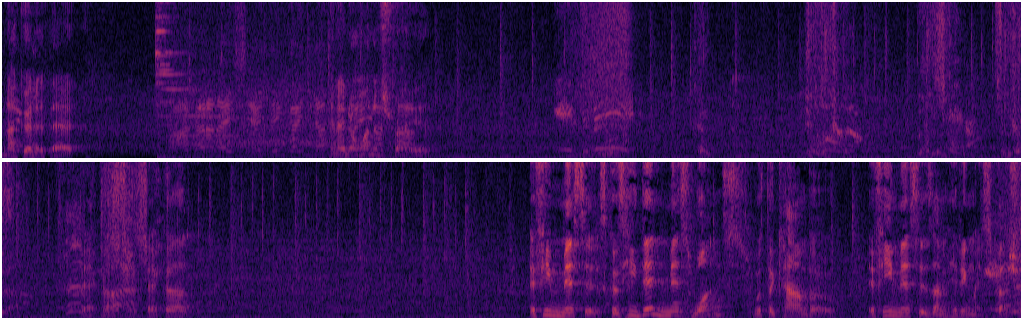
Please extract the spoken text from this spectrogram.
not good at that. And I don't want to try it. Back up, back up. If he misses, because he did miss once with the combo. If he misses, I'm hitting my special.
